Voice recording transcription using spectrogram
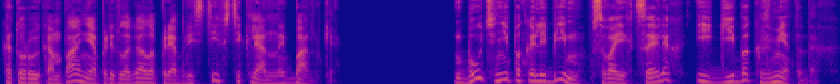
которую компания предлагала приобрести в стеклянной банке. Будь непоколебим в своих целях и гибок в методах.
